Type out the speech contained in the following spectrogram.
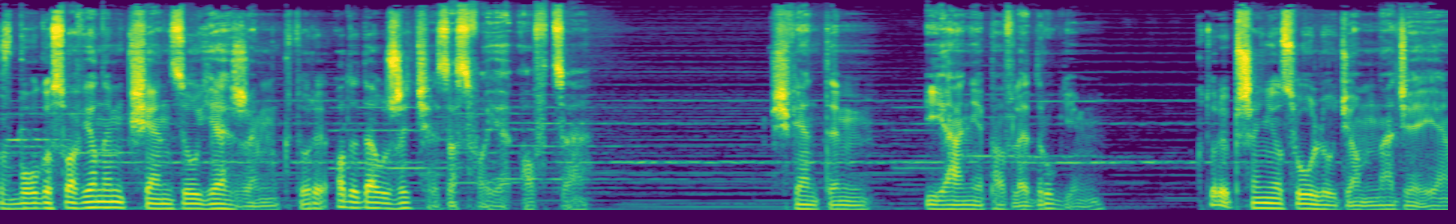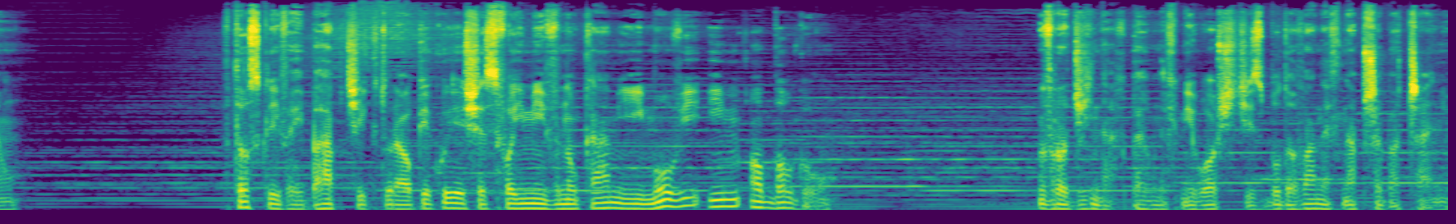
w błogosławionym księdzu Jerzym, który oddał życie za swoje owce, w świętym Janie Pawle II, który przyniósł ludziom nadzieję. W troskliwej babci, która opiekuje się swoimi wnukami i mówi im o Bogu. W rodzinach pełnych miłości zbudowanych na przebaczeniu.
